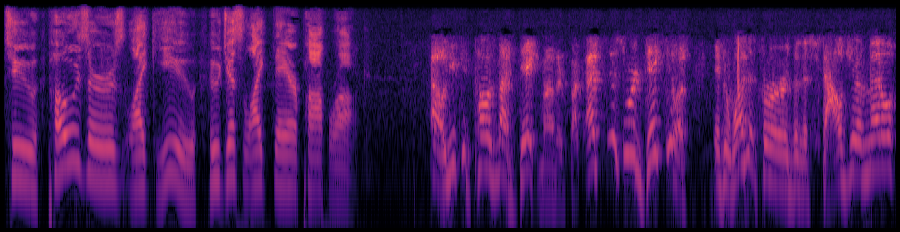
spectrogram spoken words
to posers like you who just like their pop rock. Oh, you can pose my dick, motherfucker. That's just ridiculous. If it wasn't for the nostalgia of metal,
